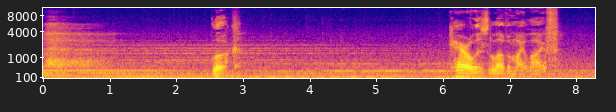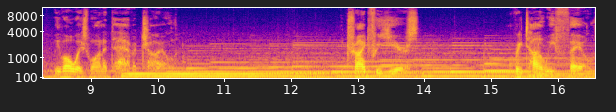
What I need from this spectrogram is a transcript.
Look. Carol is the love of my life. We've always wanted to have a child. We tried for years. Every time we failed,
